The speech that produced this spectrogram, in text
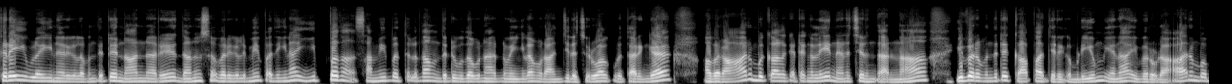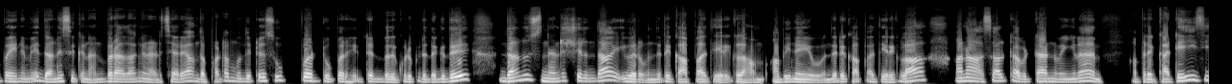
திரை திரையுலகினர்களை வந்துட்டு நானாரு தனுஷ் அவர்களுமே பார்த்தீங்கன்னா இப்போ தான் சமீபத்தில் தான் வந்துட்டு உதவினார்னு வைங்களா ஒரு அஞ்சு லட்ச ரூபா கொடுத்தாருங்க. அவர் ஆரம்ப காலகட்டங்களையே நினச்சிருந்தாருன்னா இவரை வந்துட்டு காப்பாற்றிருக்க முடியும். ஏன்னா இவரோட ஆரம்ப பயணமே தனுஷுக்கு நண்பராக தாங்க நடித்தார் அந்த படம் வந்துட்டு சூப்பர் டூப்பர் ஹிட் என்பது குறிப்பிடத்தக்கது. தனுஷ் நினச்சிருந்தா இவரை வந்துட்டு காப்பாற்றி இருக்கலாம் அபிநயம் வந்துட்டு காப்பாற்றி இருக்கலாம் ஆனால் அசால்ட்டாக விட்டான்னு வைங்களேன் அப்புறம் கடைசி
